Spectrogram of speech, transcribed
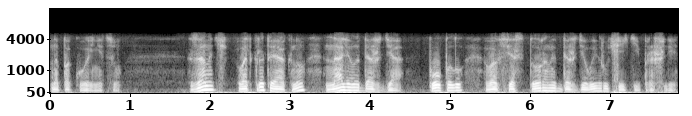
на покойницу. За ночь в открытое окно налило дождя, по полу во все стороны дождевые ручейки прошли.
